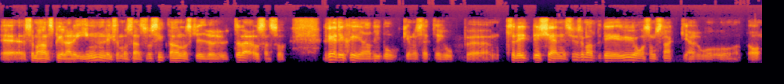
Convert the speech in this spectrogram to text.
Eh, som han spelade in liksom och sen så sitter han och skriver ut det där och sen så redigerar vi boken och sätter ihop. Eh, så det, det känns ju som att det är ju jag som snackar och, och ja.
